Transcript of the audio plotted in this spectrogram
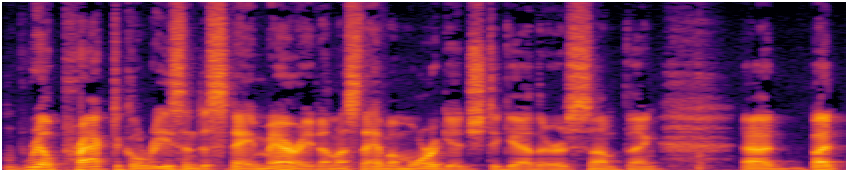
real practical reason to stay married unless they have a mortgage together or something. Uh, but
